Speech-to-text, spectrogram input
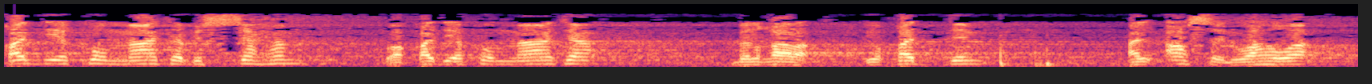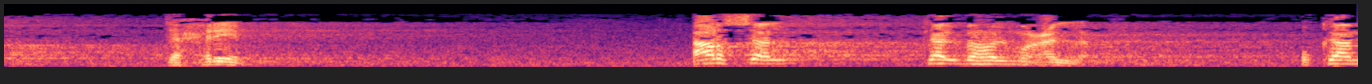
قد يكون مات بالسهم وقد يكون مات بالغرق. يقدم الأصل وهو تحريم. أرسل كلبه المعلم وكم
